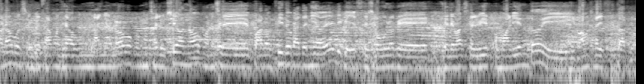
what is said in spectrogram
bueno, pues empezamos ya un año nuevo con mucha ilusión, ¿no? Con ese paroncito que ha tenido él y que yo estoy seguro que, le va a servir como aliento y vamos a disfrutarlo.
